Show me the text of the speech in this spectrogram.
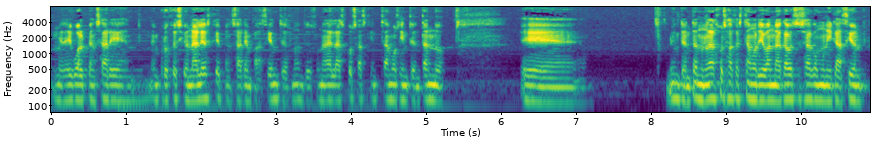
me da igual pensar en, profesionales que pensar en pacientes, ¿no? Entonces, una de las cosas que estamos intentando, eh, intentando, una de las cosas que estamos llevando a cabo es esa comunicación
